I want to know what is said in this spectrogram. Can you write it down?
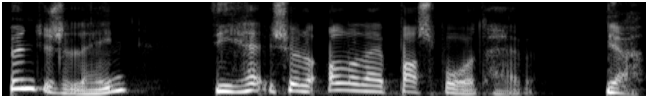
Punt is alleen, die zullen allerlei paspoorten hebben. Ja.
